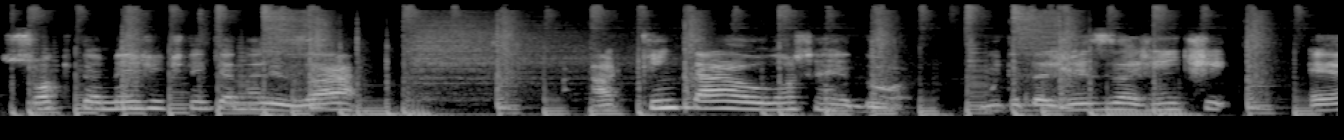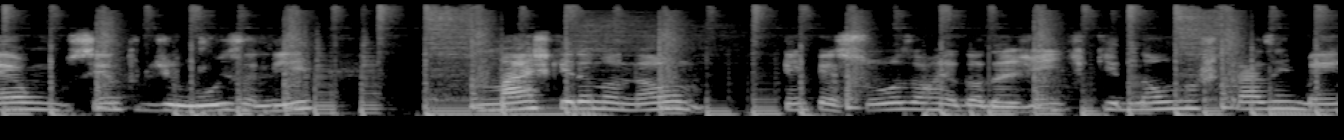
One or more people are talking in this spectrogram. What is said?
Só que também a gente tem que analisar a quem está ao nosso redor. Muitas das vezes a gente é um centro de luz ali, mas querendo ou não, tem pessoas ao redor da gente que não nos trazem bem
